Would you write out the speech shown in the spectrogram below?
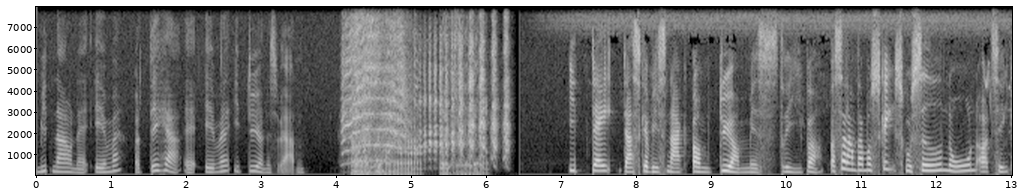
Mit navn er Emma, og det her er Emma i dyrenes verden. I dag der skal vi snakke om dyr med striber. Og selvom der måske skulle sidde nogen og tænke,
